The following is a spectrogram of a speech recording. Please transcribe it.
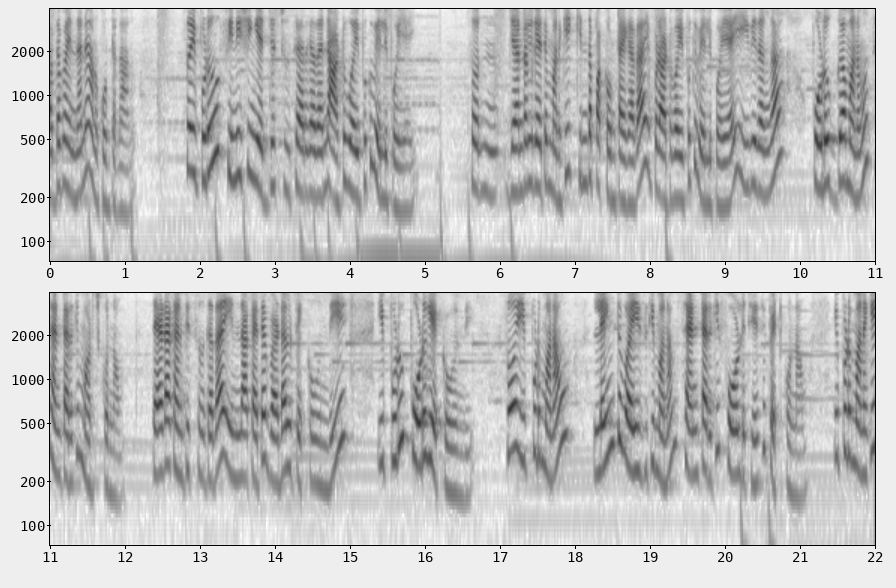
అర్థమైందని అనుకుంటున్నాను. సో ఇప్పుడు ఫినిషింగ్ ఎడ్జెస్ చూశారు కదండి అటువైపుకు వెళ్ళిపోయాయి. సో జనరల్గా అయితే మనకి కింద పక్క ఉంటాయి కదా ఇప్పుడు అటువైపుకి వెళ్ళిపోయాయి. ఈ విధంగా పొడుగ్గా మనము సెంటర్కి మడుచుకున్నాం. తేడా కనిపిస్తుంది కదా ఇందాకైతే వెడల్పు ఎక్కువ ఉంది ఇప్పుడు పొడుగు ఎక్కువ ఉంది. సో ఇప్పుడు మనం లెంగ్త్ వైజ్కి మనం సెంటర్కి ఫోల్డ్ చేసి పెట్టుకున్నాం. ఇప్పుడు మనకి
